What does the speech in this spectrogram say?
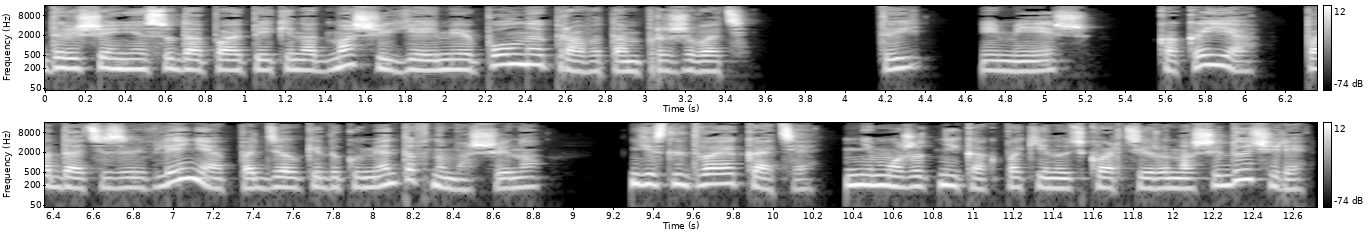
«До решения суда по опеке над Машей я имею полное право там проживать». «Ты имеешь, как и я, подать заявление о подделке документов на машину. Если твоя Катя не может никак покинуть квартиру нашей дочери,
